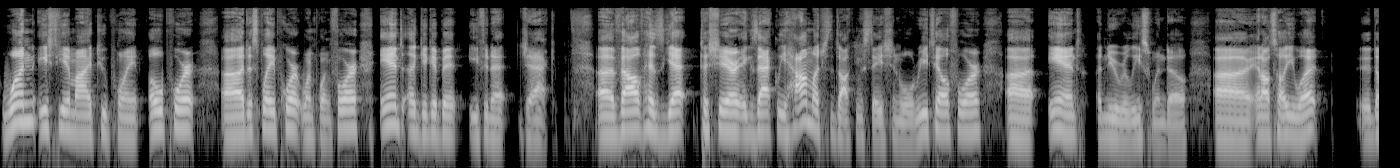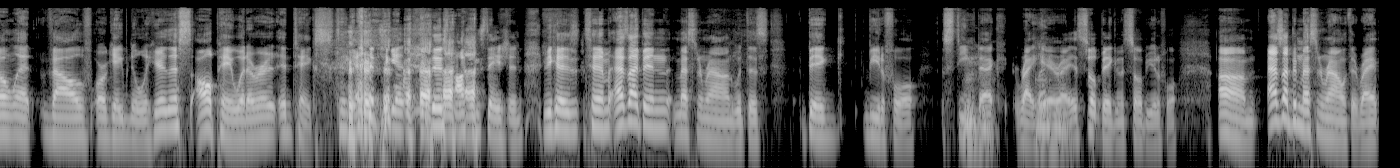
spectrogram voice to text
one HDMI 2.0 port, a display port 1.4, and a gigabit Ethernet jack. Uh, Valve has yet to share exactly how much the docking station will retail for, uh, and a new release window. Uh, and I'll tell you what. uh, Don't let Valve or Gabe Newell hear this. I'll pay whatever it takes to get, to get this docking station. Because Tim, as I've been messing around with this big, beautiful Steam Mhm. Deck right here, Mhm. right? It's so big and it's so beautiful. Um, as I've been messing around with it, right?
